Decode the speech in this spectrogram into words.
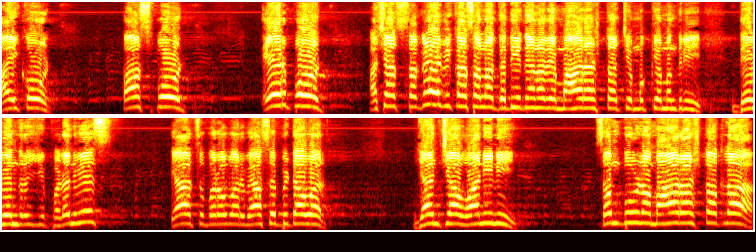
हायकोर्ट पासपोर्ट एअरपोर्ट अशा सगळ्या विकासाला गती देणारे महाराष्ट्राचे मुख्यमंत्री देवेंद्रजी फडणवीस त्याचबरोबर व्यासपीठावर ज्यांच्या वाणीनी संपूर्ण महाराष्ट्रातला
